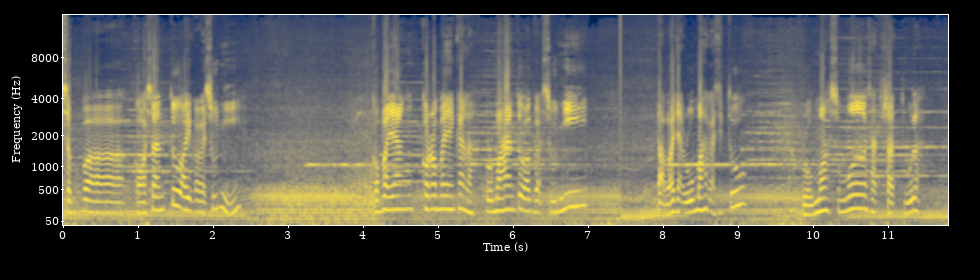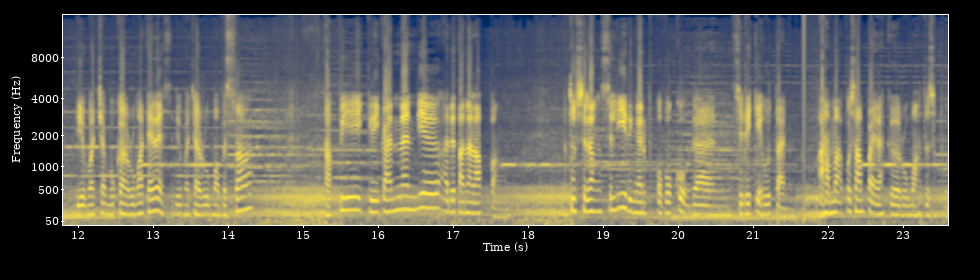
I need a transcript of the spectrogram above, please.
Sebab kawasan tu agak-agak sunyi. Kau bayang, korang bayangkan lah Perumahan tu agak sunyi. Tak banyak rumah kat situ. Rumah semua satu-satu lah Dia macam bukan rumah teres Dia macam rumah besar. Tapi kiri kanan dia ada tanah lapang. Itu selang seli dengan pokok-pokok dan sedikit hutan. Ahmad pun sampailah ke rumah tersebut.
